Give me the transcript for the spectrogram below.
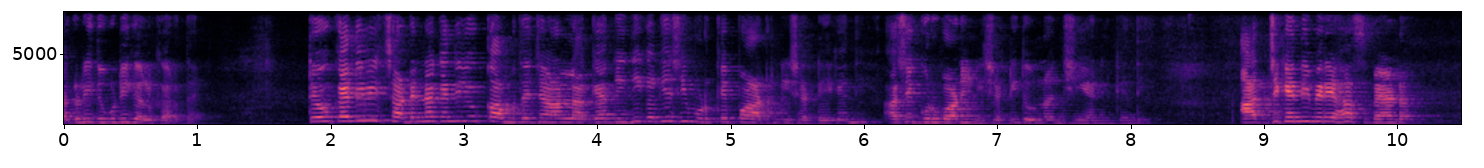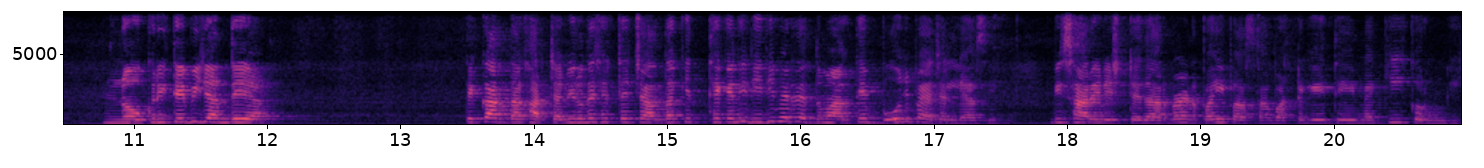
ਅਗੜੀ ਦੁਗੜੀ ਗੱਲ ਕਰਦਾ ਹੈ। ਤੇ ਉਹ ਕਹਿੰਦੀ ਵੀ ਸਾਡੇ ਨਾਲ ਕਹਿੰਦੀ ਜੋ ਕੰਮ ਤੇ ਜਾਣ ਲੱਗ ਗਿਆ, ਦੀਦੀ ਕਹਿੰਦੀ ਅਸੀਂ ਮੁੜ ਕੇ ਪਾਠ ਨਹੀਂ ਛੱਡੇ, ਕਹਿੰਦੀ ਅਸੀਂ ਗੁਰਬਾਣੀ ਨਹੀਂ ਛੱਡੀ, ਦੋਨਾਂ ਜੀਆਂ ਨੇ ਕਹਿੰਦੀ। ਅੱਜ ਕਹਿੰਦੀ ਮੇਰੇ ਹਸਬੈਂਡ ਨੌਕਰੀ ਤੇ ਵੀ ਜਾਂਦੇ ਆ ਤੇ ਘਰ ਦਾ ਖਰਚਾ ਵੀ ਉਹਨਾਂ ਦੇ ਸਿਰ ਤੇ ਚੱਲਦਾ, ਕਿੱਥੇ ਕਹਿੰਦੀ ਦੀਦੀ ਮੇਰੇ ਦਿਮਾਗ ਤੇ ਬੋਝ ਪੈ ਚੱਲਿਆ ਸੀ ਵੀ ਸਾਰੇ ਰਿਸ਼ਤੇਦਾਰ ਭੈਣ ਭਾਈ ਪਾਸਾ ਵੱਟ ਗਏ ਤੇ ਮੈਂ ਕੀ ਕਰੂੰਗੀ।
